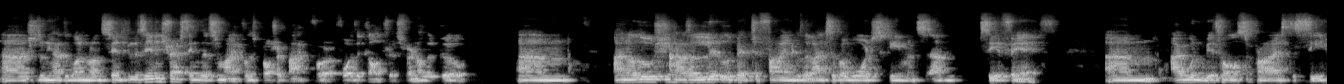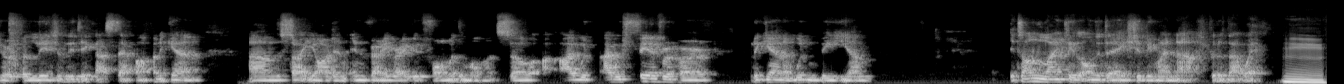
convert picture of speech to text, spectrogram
Uh, she's only had the one run since, but it's interesting that Sir Michael has brought her back for for the Cultures for another go. Um, and although she has a little bit to find with the likes of award scheme and um, Sea of Faith, um, I wouldn't be at all surprised to see her belatedly take that step up. And again, um, the start yard in, in very very good form at the moment. So I would I would favour her, but again, it wouldn't be. Um, it's unlikely that on the day she'll be my nap. Put it that way. Mm,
